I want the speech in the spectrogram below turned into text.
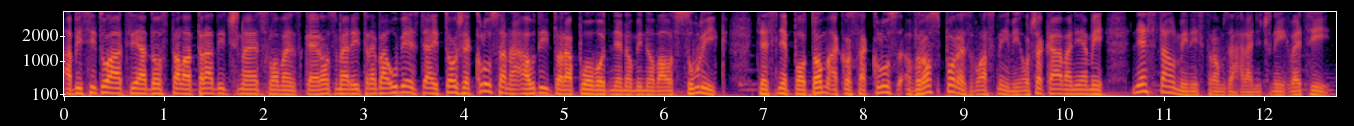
Aby situácia dostala tradičné slovenské rozmery, treba uviezť aj to, že Klusa na auditora pôvodne nominoval Sulík, tesne potom, ako sa Klus v rozpore s vlastnými očakávaniami nestal ministrom zahraničných vecí.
